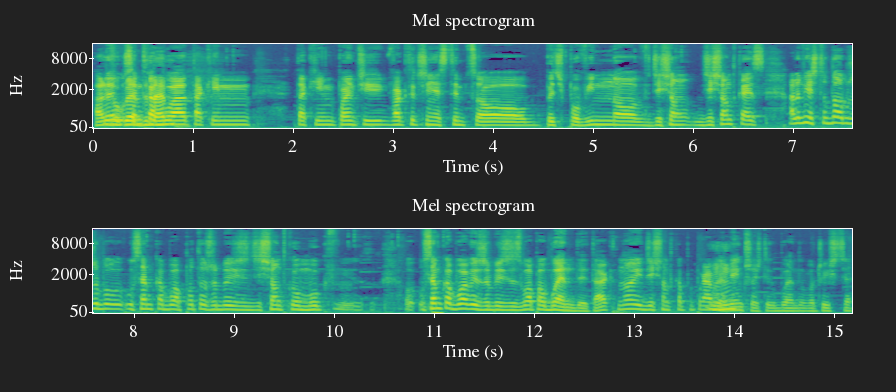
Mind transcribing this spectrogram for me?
Ale ósemka dnem. była takim takim, powiem ci, faktycznie z tym, co być powinno. W dziesią dziesiątka jest, ale wiesz, to dobrze, bo ósemka była po to, żebyś dziesiątką mógł. Ósemka była, wiesz, żebyś złapał błędy, tak? No i dziesiątka poprawia mm -hmm. większość tych błędów, oczywiście,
